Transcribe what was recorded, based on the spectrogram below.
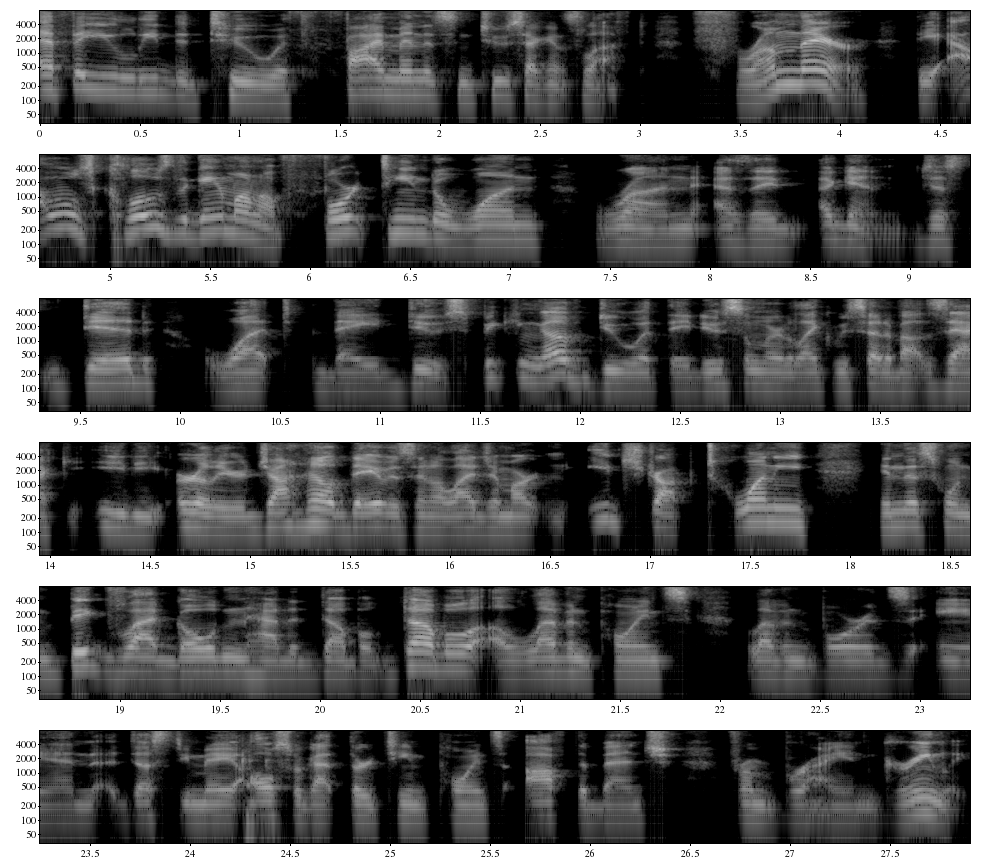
FAU lead to two with five minutes and two seconds left. From there, the Owls closed the game on a 14 to 1 run as they again just did what they do. Speaking of do what they do, similar to like we said about Zach Edey earlier, Johnell Davis and Alijah Martin each dropped 20 in this one. Big Vlad Goldin had a double double, 11 points, 11 boards, and Dusty May also got 13 points off the bench from Bryan Greenlee.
